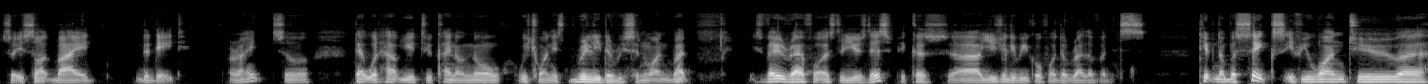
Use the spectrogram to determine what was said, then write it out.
So it's sort by the date all right so that would help you to kind of know which one is really the recent one. But it's very rare for us to use this because uh, usually we go for the relevance. Tip number six if you want to uh,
